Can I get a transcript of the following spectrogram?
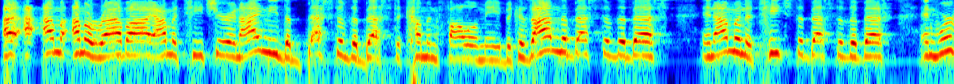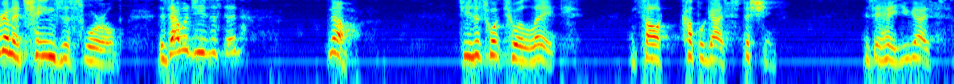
I, am I'm, I'm a rabbi, I'm a teacher, and I need the best of the best to come and follow me because I'm the best of the best, and I'm going to teach the best of the best, and we're going to change this world. Is that what Jesus did? No. Jesus went to a lake and saw a couple guys fishing and said, hey, you guys,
